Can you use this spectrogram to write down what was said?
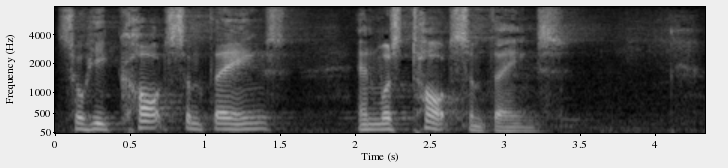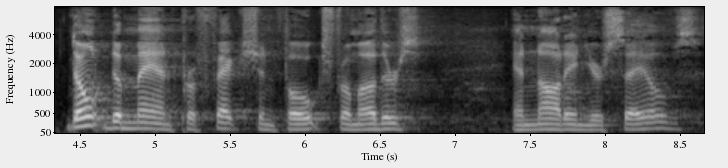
So he caught some things and was taught some things. Don't demand perfection, folks, from others and not in yourselves.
